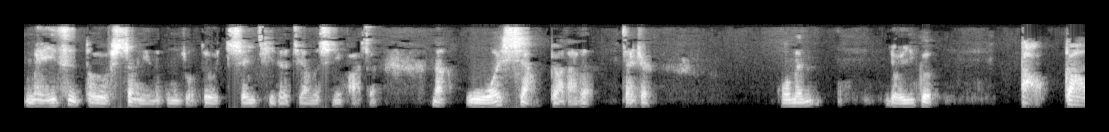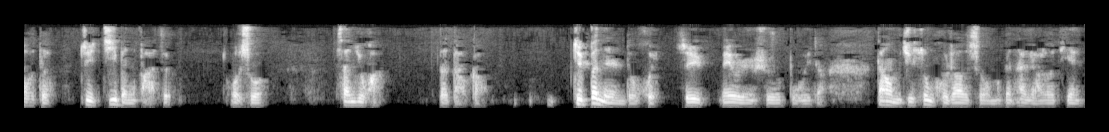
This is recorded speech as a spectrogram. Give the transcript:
每一次都有圣灵的工作，都有神奇的这样的事情发生。那我想表达的在这儿，我们有一个祷告的最基本的法则。我说三句话的祷告，最笨的人都会，所以没有人说不会的。当我们去送口罩的时候，我们跟他聊聊天，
